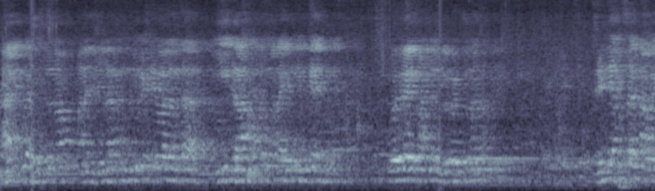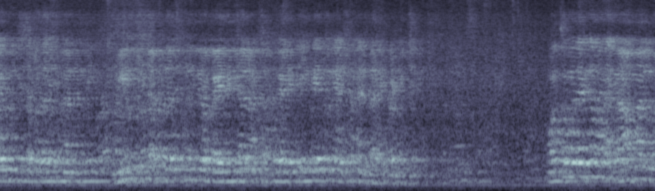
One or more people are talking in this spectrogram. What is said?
దానిపై చెప్తున్నాం మన జిల్లా ముందు పెట్టే వాళ్ళంతా ఈ గ్రామంలో రైతులు ఇంకే కూరగాయల పంటలు నిలబెడుతున్నారు రెండు అంశాలు నా వైపు నుంచి చెప్పదలుచుకున్నానండి మీరు నుంచి చెప్పదలుచుకుని మీరు ఒక ఐదు నిమిషాలు నాకు చెప్పగలిగితే ఇంకైతే నేర్చుకుని వెళ్తారు ఇక్కడి నుంచి మొట్టమొదటిగా మన గ్రామాల్లో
